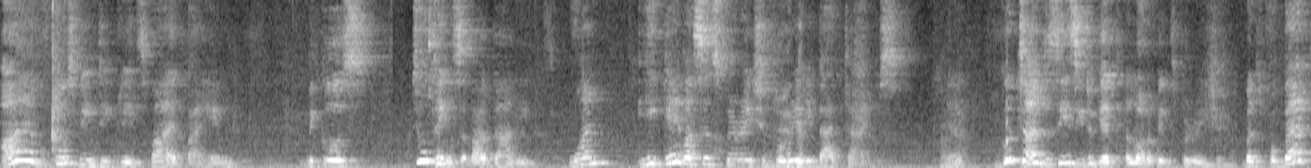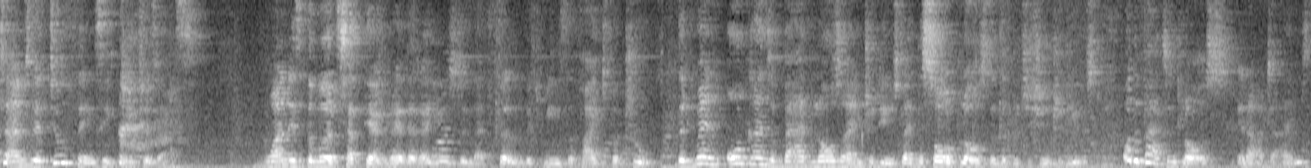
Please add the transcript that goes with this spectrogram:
I have, of course, been deeply inspired by him because two things about Gandhi. One, he gave us inspiration for really bad times. Good times, it's easy to get a lot of inspiration. But for bad times, there are two things he teaches us. One is the word satyagraha that I used in that film, which means the fight for truth. That when all kinds of bad laws are introduced, like the salt laws that the British introduced, or the patent laws in our times,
